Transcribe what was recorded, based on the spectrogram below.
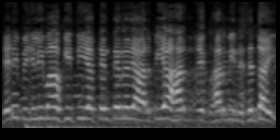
ਜਿਹੜੀ ਬਿਜਲੀ ਮਾਫ ਕੀਤੀ ਆ 3-3000 ਰੁਪਿਆ ਹਰ, ਇੱਕ ਹਰ ਮਹੀਨੇ ਸਿੱਧਾ ਹੀ।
